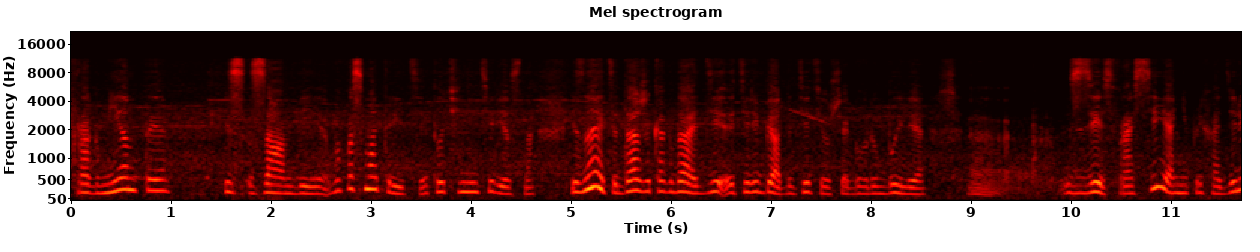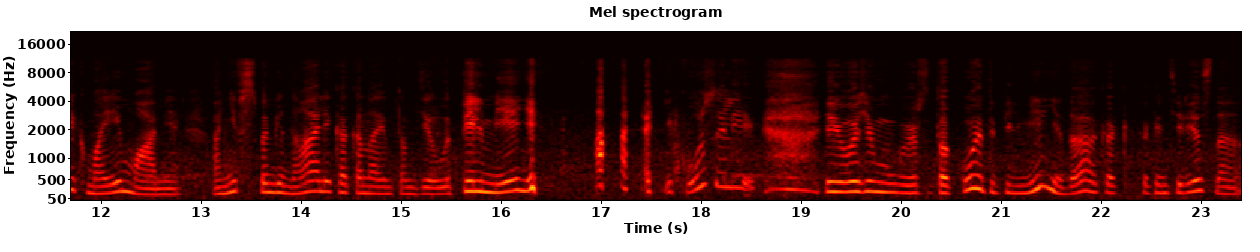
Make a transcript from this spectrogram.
фрагменты из Замбии. Вы посмотрите, это очень интересно. И знаете, даже когда эти ребята, дети уж я говорю, были э, здесь, в России, они приходили к моей маме. Они вспоминали, как она им там делала пельмени. и кушали. И, в общем, что такое это пельмени, да, как, как интересно.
